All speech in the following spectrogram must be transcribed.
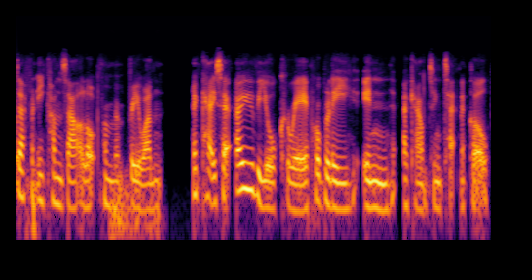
definitely comes out a lot from everyone. Okay, so over your career, probably in accounting technical,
